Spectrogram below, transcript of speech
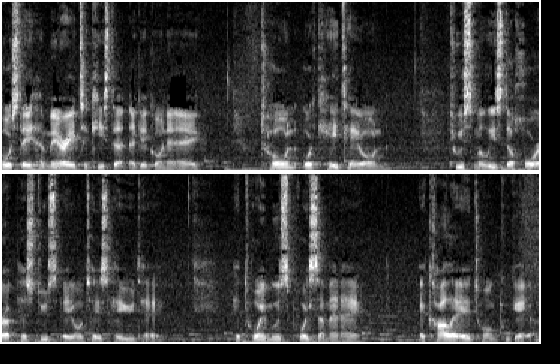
hoste hemere tekista e ton orketeon, tus melista hora pistus eontes heute, hetoimus poisamene, ecalae ton gugea.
